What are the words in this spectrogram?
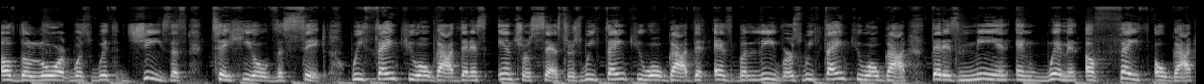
of the Lord was with Jesus to heal the sick. We thank you, oh God, that as intercessors, we thank you, oh God, that as believers, we thank you, oh God, that as men and women of faith, oh God,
